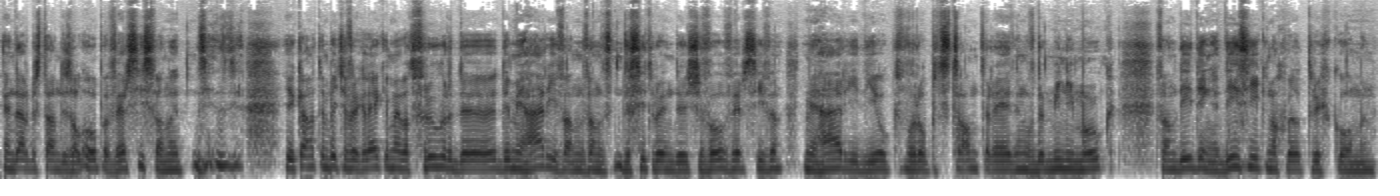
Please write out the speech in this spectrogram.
En daar bestaan dus al open versies van. Je kan het een beetje vergelijken met wat vroeger de, de Mehari van, van de Citroën de Chevaux versie van Mehari, die ook voor op het strand rijden, of de Mini Moke, van die dingen. Die zie ik nog wel terugkomen.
